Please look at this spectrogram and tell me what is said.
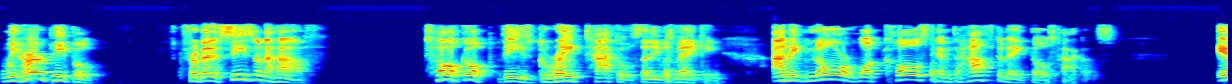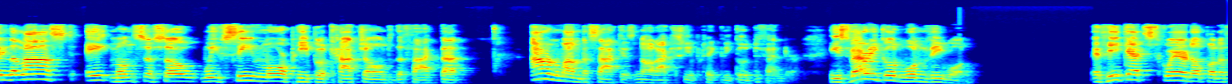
We heard people for about a season and a half talk up these great tackles that he was making and ignore what caused him to have to make those tackles. In the last eight months or so, we've seen more people catch on to the fact that Aaron Wan-Bissaka is not actually a particularly good defender. He's very good 1v1. If he gets squared up on, a,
